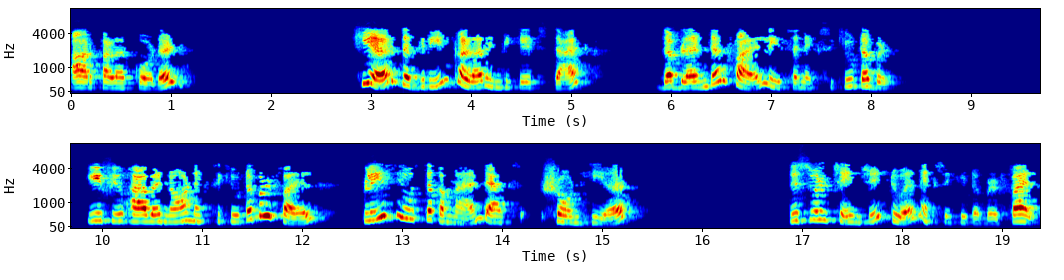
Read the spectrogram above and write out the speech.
are color-coded. Here, the green color indicates that the Blender file is an executable. If you have a non-executable file, please use the command as shown here. This will change it to an executable file.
